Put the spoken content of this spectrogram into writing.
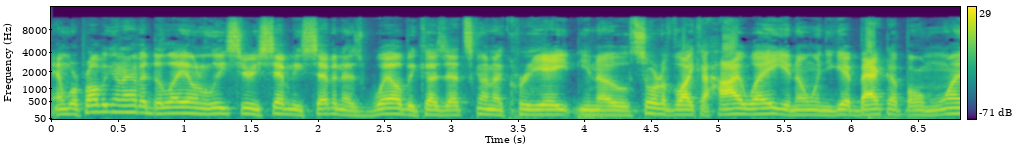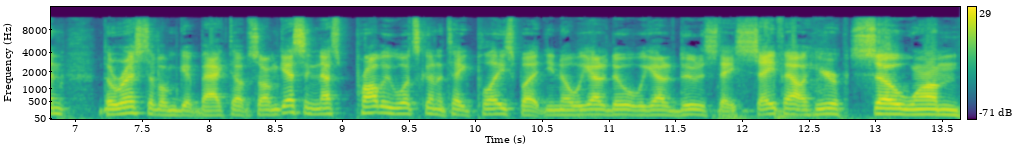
and we're probably going to have a delay on Elite Series 77 as well because that's going to create, you know, sort of like a highway. You know, when you get backed up on one, the rest of them get backed up. So I'm guessing that's probably what's going to take place, but, you know, we got to do what we got to do to stay safe out here. So um,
